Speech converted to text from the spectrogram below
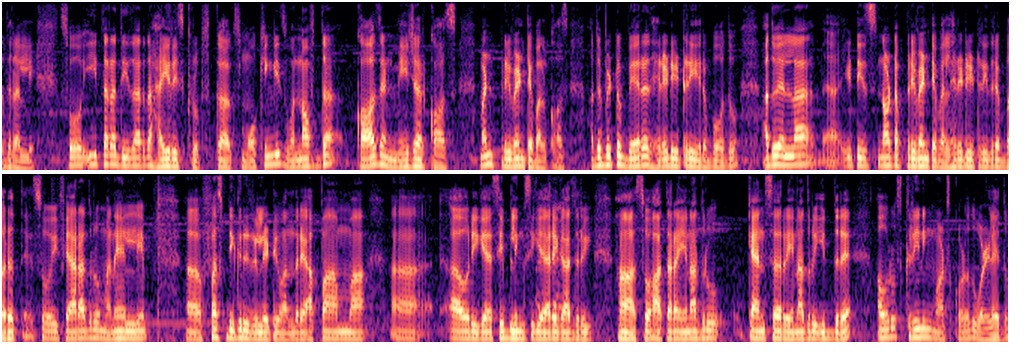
ಅದರಲ್ಲಿ. ಸೊ ಈ ಥರ these are the high risk groups smoking is one of the cause and major cause and preventable cause ಅದು ಬಿಟ್ಟು ಬೇರೆದು ಹೆರಿಡಿಟ್ರಿ ಇರ್ಬೋದು. ಅದು ಎಲ್ಲ it is not a preventable hereditary ಇದ್ದರೆ ಬರುತ್ತೆ. ಸೊ ಇಫ್ ಯಾರಾದರೂ ಮನೆಯಲ್ಲಿ ಫಸ್ಟ್ ಡಿಗ್ರಿ ರಿಲೇಟಿವ್ ಅಂದರೆ ಅಪ್ಪ, ಅಮ್ಮ ಅವರಿಗೆ ಸಿಬ್ಲಿಂಗ್ಸಿಗೆ ಯಾರಿಗಾದ್ರೂ, ಹಾಂ ಸೊ ಆ ಥರ ಏನಾದರೂ ಕ್ಯಾನ್ಸರ್ ಏನಾದರೂ ಇದ್ದರೆ ಅವರು ಸ್ಕ್ರೀನಿಂಗ್ ಮಾಡಿಸ್ಕೊಳ್ಳೋದು ಒಳ್ಳೆಯದು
